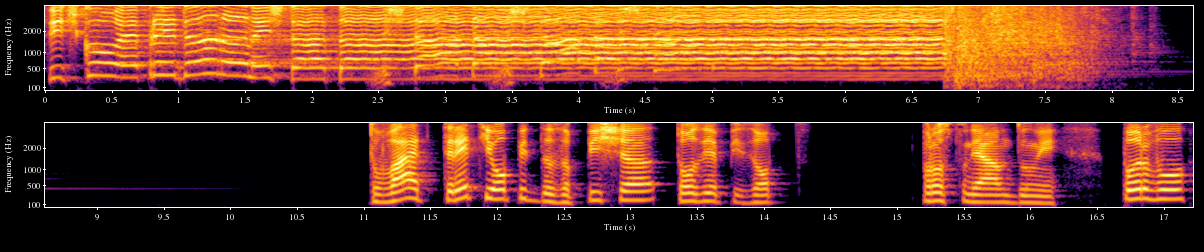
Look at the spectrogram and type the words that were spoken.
Всичко е в реда на нещата. Нещата, нещата, нещата. Това е трети опит да запиша този епизод. Просто нямам думи. Първо,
